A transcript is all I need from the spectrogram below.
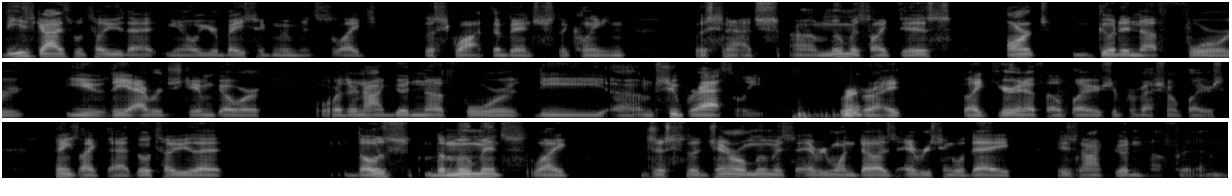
these guys will tell you that you know your basic movements like the squat, the bench, the clean, the snatch, um, movements like this aren't good enough for you, the average gym goer, or they're not good enough for the um, super athlete, right. right? Like your NFL players, your professional players, things like that. They'll tell you that those the movements, like just the general movements that everyone does every single day, is not good enough for them.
